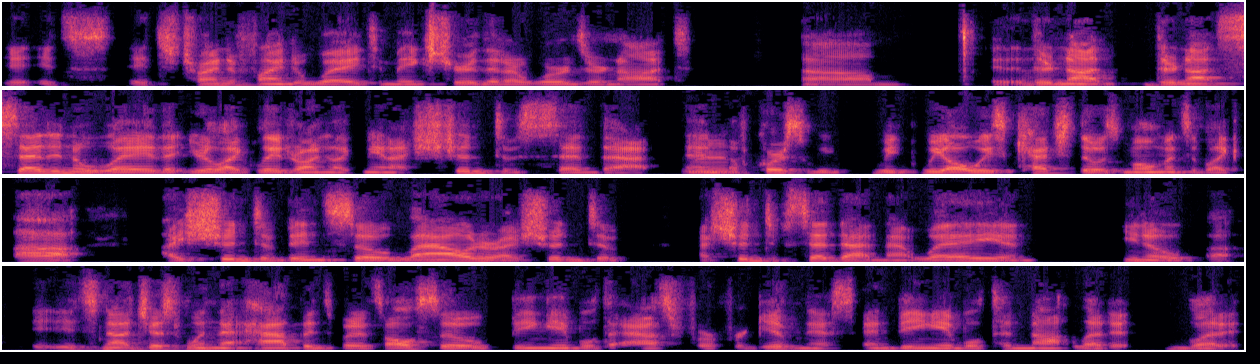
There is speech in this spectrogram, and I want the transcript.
it, it's it's trying to find a way to make sure that our words are not um, they're not they're not said in a way that you're like later on you're like man I shouldn't have said that. Mm. And of course we we we always catch those moments of like ah I shouldn't have been so loud or I shouldn't have I shouldn't have said that in that way. And you know, uh, it's not just when that happens, but it's also being able to ask for forgiveness and being able to not let it let it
